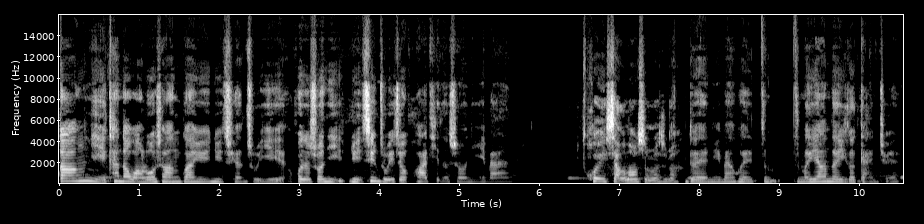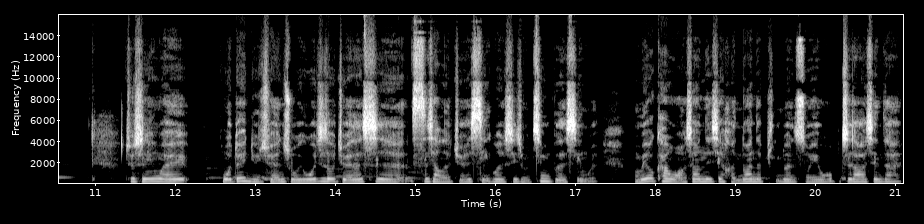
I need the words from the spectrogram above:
当你看到网络上关于女权主义或者说你女性主义这个话题的时候，你一般会想到什么是吧？对你一般会怎怎么样的一个感觉？就是因为我对女权主义，我一直都觉得是思想的觉醒或者是一种进步的行为。我没有看网上那些很乱的评论，所以我不知道现在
